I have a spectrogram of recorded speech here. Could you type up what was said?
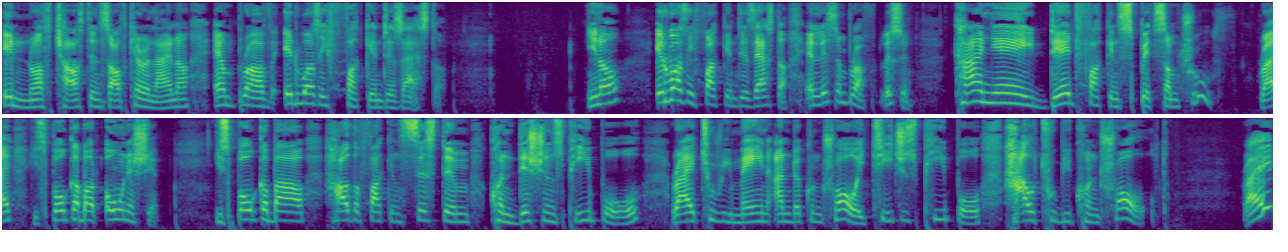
in North Charleston, South Carolina, and bruv, it was a fucking disaster. You know? It was a fucking disaster. And listen, bruv, listen. Kanye did fucking spit some truth, right? He spoke about ownership. He spoke about how the fucking system conditions people, right, to remain under control. It teaches people how to be controlled, right?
